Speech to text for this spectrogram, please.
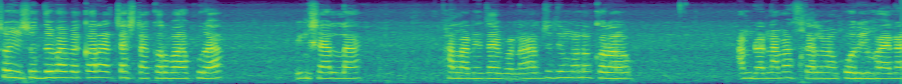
সহি শুদ্ধভাবে করার চেষ্টা করবা পুরা ইনশাল্লাহ ফালানি যাইব না। আর যদি মনে করো আমরা নামাজ কালমা পড়ি, হয় না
